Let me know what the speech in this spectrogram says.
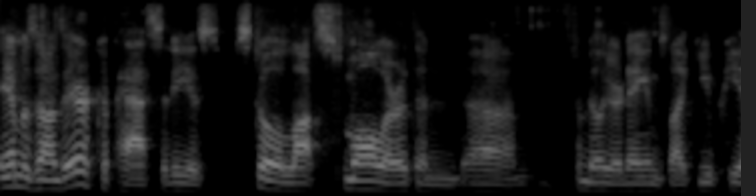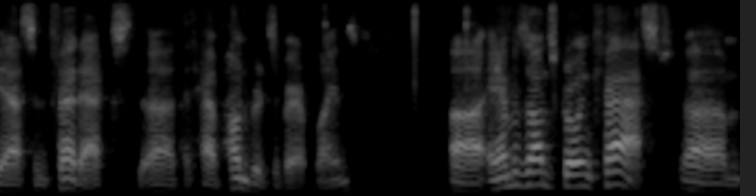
Amazon's air capacity is still a lot smaller than um, familiar names like UPS and FedEx uh, that have hundreds of airplanes, uh, Amazon's growing fast. Um,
